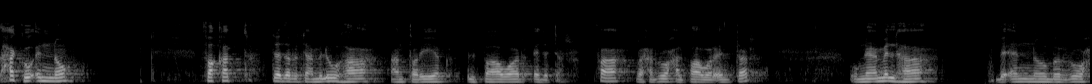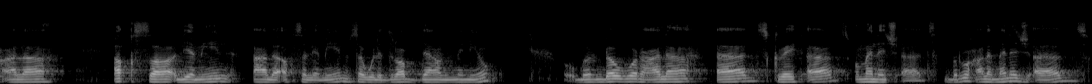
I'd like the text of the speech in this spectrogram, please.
حكوا إنه فقط تقدروا تعملوها عن طريق ال Power Editor فراح نروح على ال Power Editor وبنعملها بإنه بنروح على أقصى اليمين على أقصى اليمين بنسوي ال drop down menu وبندور على ads create ads و manage ads. بنروح على manage ads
